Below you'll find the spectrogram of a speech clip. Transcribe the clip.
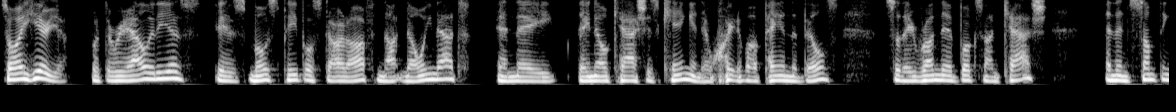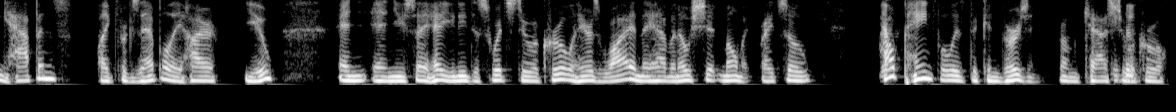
So I hear you. But the reality is, is most people start off not knowing that and they they know cash is king and they're worried about paying the bills. So they run their books on cash and then something happens. Like for example, they hire you and and you say, hey, you need to switch to accrual and here's why, and they have an oh shit moment, right? So how painful is the conversion from cash to accrual?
